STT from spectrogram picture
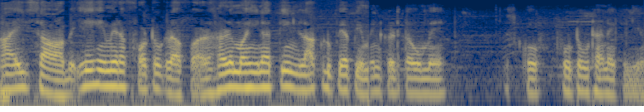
भाई साहब ये है मेरा फोटोग्राफर हर महीना तीन लाख रुपया पेमेंट करता हूँ मैं इसको फोटो उठाने के लिए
